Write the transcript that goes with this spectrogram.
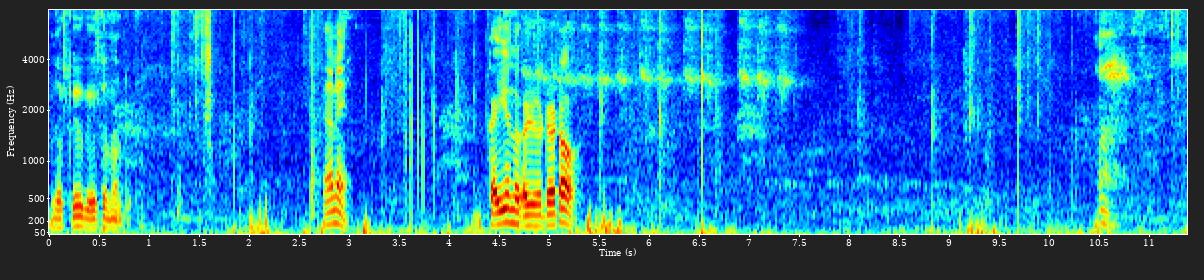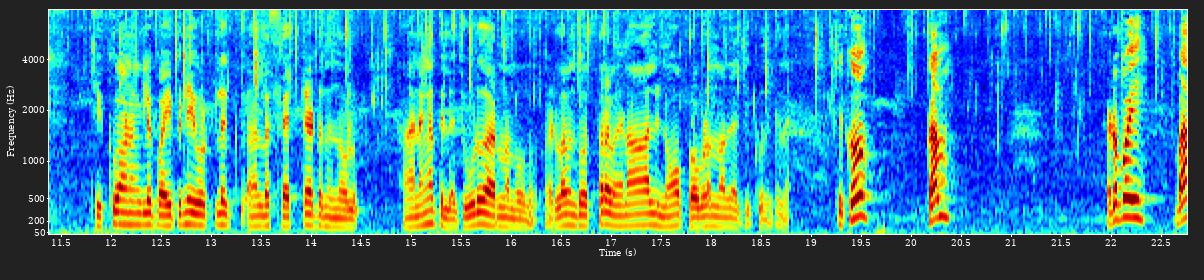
ഇതൊക്കെയോ കേൾക്കുന്നുണ്ട്. ഞാനേ കൈയൊന്ന് കഴുകട്ടെ കേട്ടോ. ചിക്കു ആണെങ്കിൽ പൈപ്പിന്റെ ചുവട്ടിൽ നല്ല സെറ്റായിട്ട് നിന്നോളും. അനങ്ങത്തില്ല ചൂട് കാരണം തോന്നുന്നു വെള്ളം എന്തോ എത്ര വീണാലും നോ പ്രോബ്ലം എന്ന് പറഞ്ഞാൽ ചിക്കു നിൽക്കുന്നത് ചിക്കു കം എവിടെ പോയി ബാ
